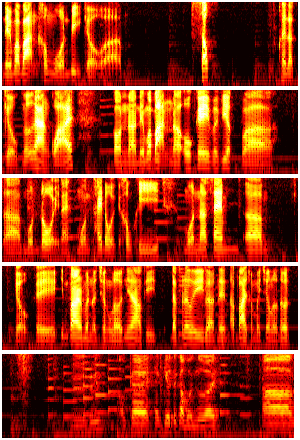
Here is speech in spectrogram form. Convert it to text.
nếu mà bạn không muốn bị kiểu uh, sốc hay là kiểu ngỡ ngàng quá ấy còn uh, nếu mà bạn uh, ok với việc mà uh, muốn đổi này muốn thay đổi cái không khí muốn uh, xem uh, kiểu cái environment ở trường lớn như nào thì definitely là nên apply cho mấy trường lớn hơn Uh-huh. Ok, thank you tất cả mọi người. Uh,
